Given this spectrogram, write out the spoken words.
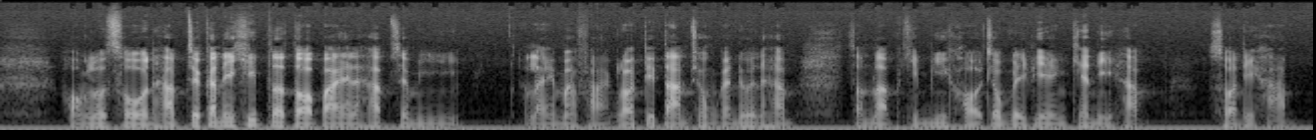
ของโลโซนะครับเจอกันในคลิปต่อๆไปนะครับ จะมีอะไรมาฝากรอติดตามชมกันด้วยนะครับสำหรับคลิปนี้ขอจบไว้เพียงแค่นี้ครับ สวัสดีครับ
